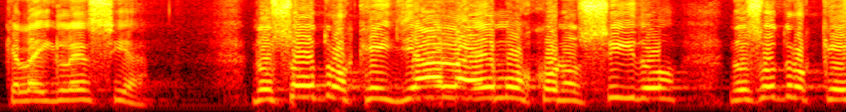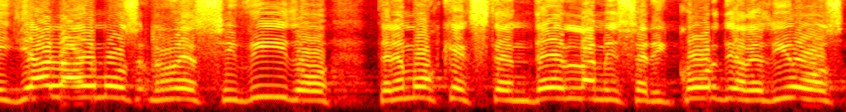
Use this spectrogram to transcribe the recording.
que la iglesia. Nosotros que ya la hemos conocido, nosotros que ya la hemos recibido, tenemos que extender la misericordia de Dios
